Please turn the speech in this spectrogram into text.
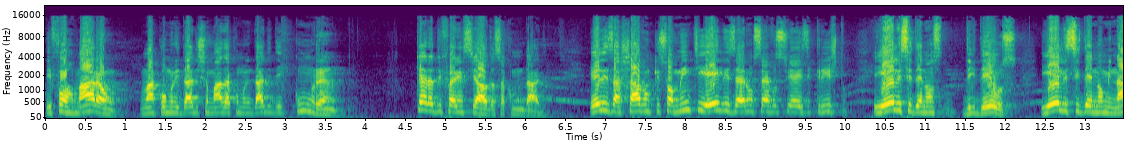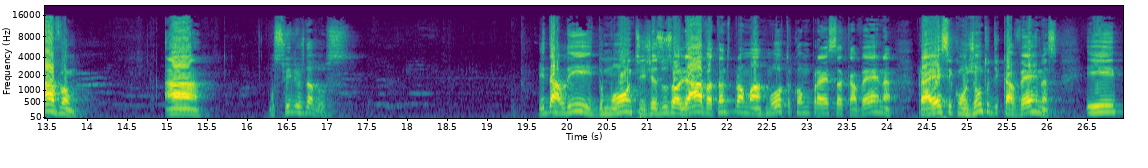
e formaram uma comunidade chamada Comunidade de Qumran. que era o diferencial dessa comunidade? Eles achavam que somente eles eram servos fiéis de Cristo e eles se de Deus e eles se denominavam a os filhos da luz. E dali, do monte, Jesus olhava tanto para o Mar Morto como para essa caverna, para esse conjunto de cavernas, e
